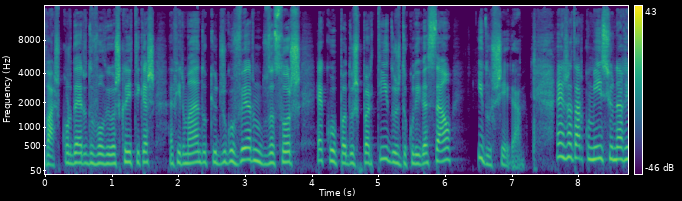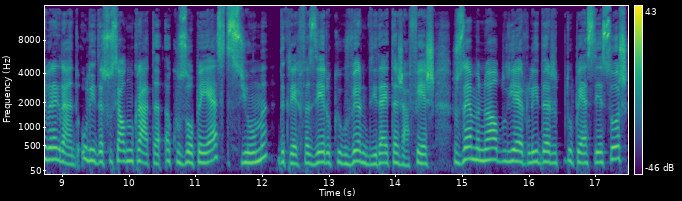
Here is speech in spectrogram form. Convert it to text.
Vasco Cordeiro devolveu as críticas, afirmando que o desgoverno dos Açores é culpa dos partidos de coligação e do Chega. Em jantar comício na Ribeira Grande, o líder social-democrata acusou o PS de ciúme, de querer fazer o que o governo de direita já fez. José Manuel Bolheiro, líder do PSD Açores,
